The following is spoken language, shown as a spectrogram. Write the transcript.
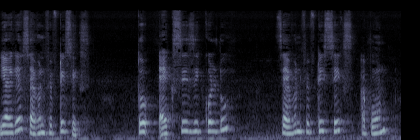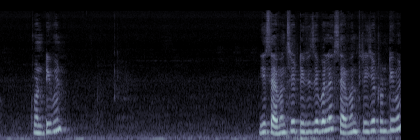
यह आ गया सेवन फिफ्टी सिक्स तो x is equal to seven fifty six upon twenty one ये सेवन से डिविजिबल है सेवन थ्री जो ट्वेंटी वन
